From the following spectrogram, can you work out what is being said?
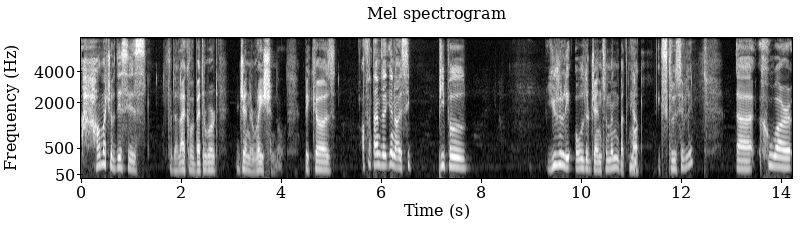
how much of this is for the lack of a better word generational? Because oftentimes uh, you know i see people usually older gentlemen but not exclusively uh, who are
